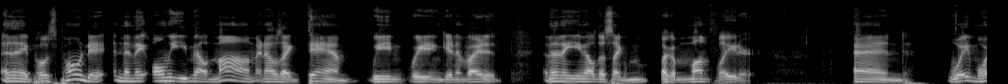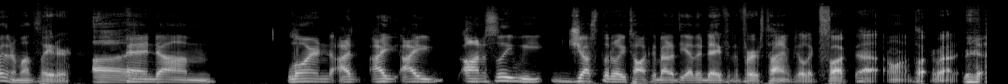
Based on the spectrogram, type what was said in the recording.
And then they postponed it. And then they only emailed mom. And I was like, damn, we didn't, we didn't get invited. And then they emailed us like like a month later. And way more than a month later Uh, and um lauren I, I i honestly we just literally talked about it the other day for the first time because i was like fuck that i don't want to talk about it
